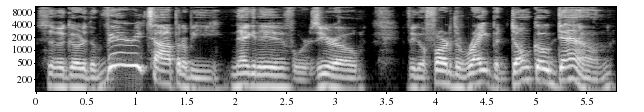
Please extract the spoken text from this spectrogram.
So if I go to the very top, it'll be negative or zero. If I go far to the right, but don't go down,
